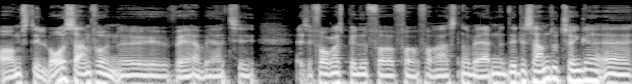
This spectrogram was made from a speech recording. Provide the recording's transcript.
at omstille vores samfund, øh, være, være til, altså forgangsbillede for, for, for resten af verden. Og det er det samme, du tænker, at,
